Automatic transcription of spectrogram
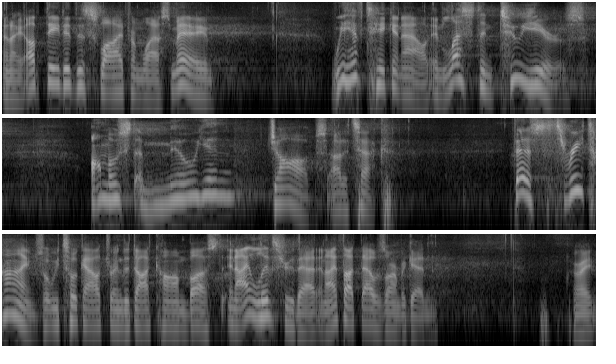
And I updated this slide from last May. We have taken out, in less than two years, almost a million jobs out of tech. That is three times what we took out during the dot com bust. And I lived through that, and I thought that was Armageddon. All right?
